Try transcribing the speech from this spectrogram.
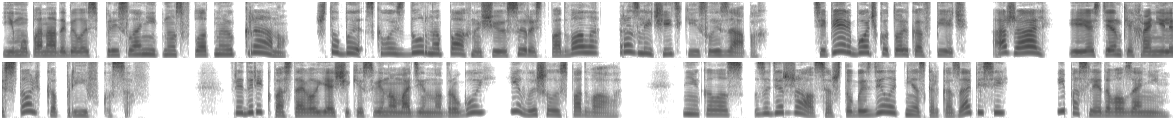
Ему понадобилось прислонить нос вплотную к крану, чтобы сквозь дурно пахнущую сырость подвала различить кислый запах. Теперь бочку только в печь, а жаль, ее стенки хранили столько привкусов. Фредерик поставил ящики с вином один на другой и вышел из подвала. Николас задержался, чтобы сделать несколько записей, и последовал за ним.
